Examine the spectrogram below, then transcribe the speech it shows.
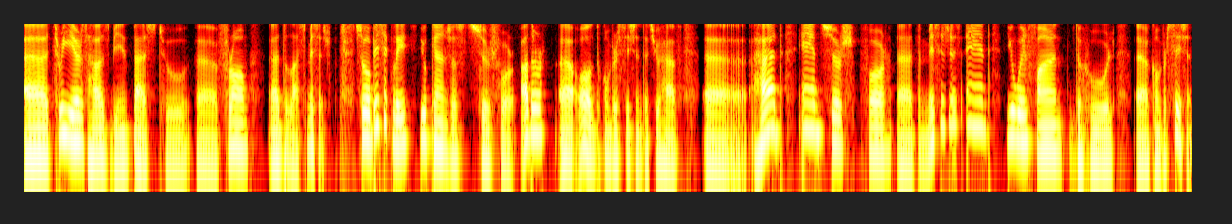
uh, three years has been passed to uh, from uh, the last message. So basically you can just search for other uh, old conversation that you have had and search for uh, the messages and you will find the whole uh, conversation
